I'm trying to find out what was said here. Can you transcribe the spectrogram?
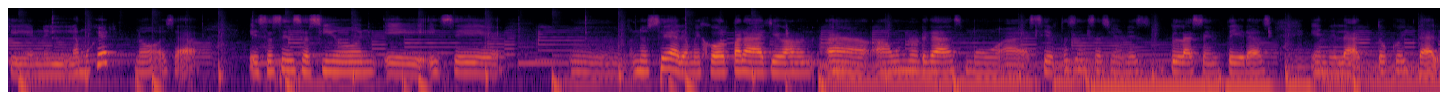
que en la mujer, ¿no? O sea, esa sensación, eh, ese, mm, no sé, a lo mejor para llegar a, un orgasmo, a ciertas sensaciones placenteras en el acto coital,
